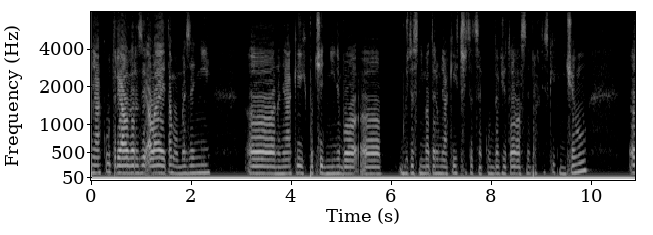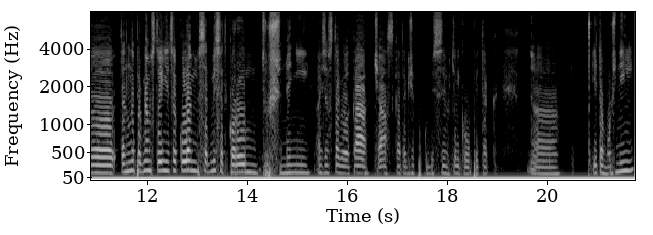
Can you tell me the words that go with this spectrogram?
nějakou trial verzi, ale je tam omezení uh, na nějakých počet dní, nebo uh, můžete snímat jenom nějakých 30 sekund, takže to je vlastně prakticky k ničemu. Tenhle program stojí něco kolem 700 korun, což není až zase tak velká částka, takže pokud byste si ho chtěli koupit, tak je to možný.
